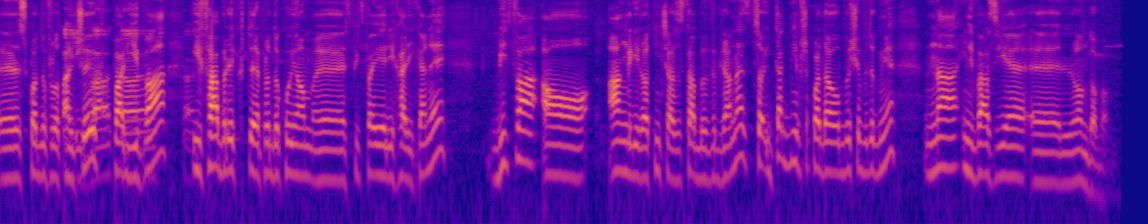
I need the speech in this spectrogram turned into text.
e, składów lotniczych, Paliwa, paliwa, tak, tak. i fabryk, które produkują Spitfire i Hurricane, bitwa o Anglii lotnicza zostałaby wygrana, co i tak nie przekładałoby się według mnie na inwazję lądową.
